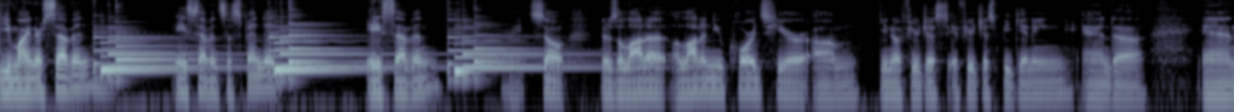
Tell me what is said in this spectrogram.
E minor 7, A7 suspended, A7, right? So there's a lot of a lot of new chords here. Um, you know, if you're just if you're just beginning and uh, and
